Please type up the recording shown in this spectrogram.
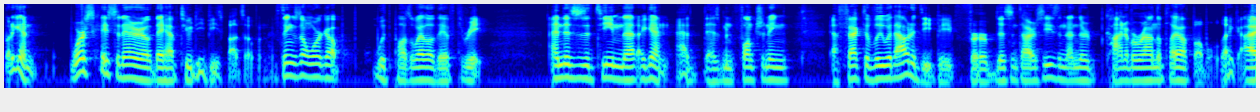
But again, Worst case scenario, they have two DP spots open. If things don't work out with Pozuelo, they have three. And this is a team that, again, has been functioning effectively without a DP for this entire season, and they're kind of around the playoff bubble. Like I,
